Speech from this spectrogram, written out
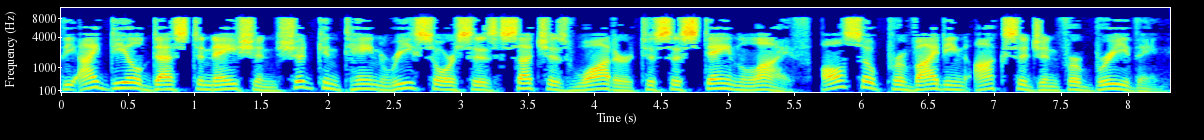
the ideal destination should contain resources such as water to sustain life, also providing oxygen for breathing,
